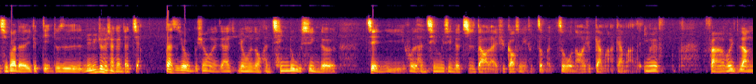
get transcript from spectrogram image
奇怪的一个点，就是明明就很想跟人家讲，但是又很不希望人家用那种很侵入性的。建议或者很侵入性的指导来去告诉你说怎么做，然后去干嘛干嘛的，因为反而会让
